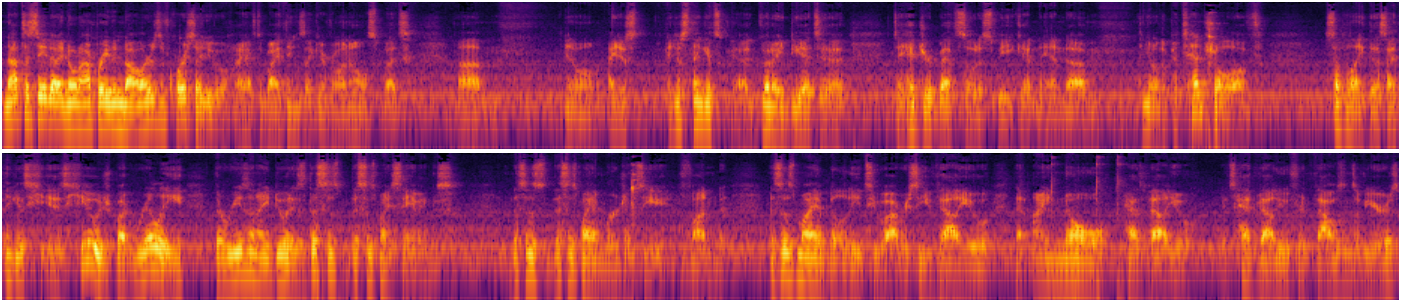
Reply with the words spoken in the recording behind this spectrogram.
Not to say that I don't operate in dollars. Of course I do. I have to buy things like everyone else. But um, you know, I just I just think it's a good idea to to hedge your bets, so to speak, and and um, you know the potential of something like this I think is is huge. But really, the reason I do it is this is this is my savings. This is this is my emergency fund. This is my ability to uh, receive value that I know has value. It's had value for thousands of years.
